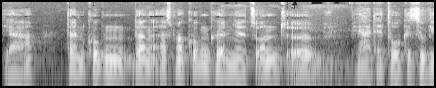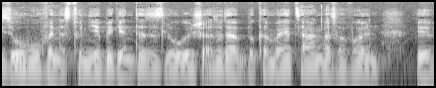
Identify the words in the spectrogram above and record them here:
ja, dann gucken, dann erstmal gucken können jetzt. Und äh, ja, der Druck ist sowieso hoch, wenn das Turnier beginnt. Das ist logisch. Also da können wir jetzt sagen, was wir wollen. Wir,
